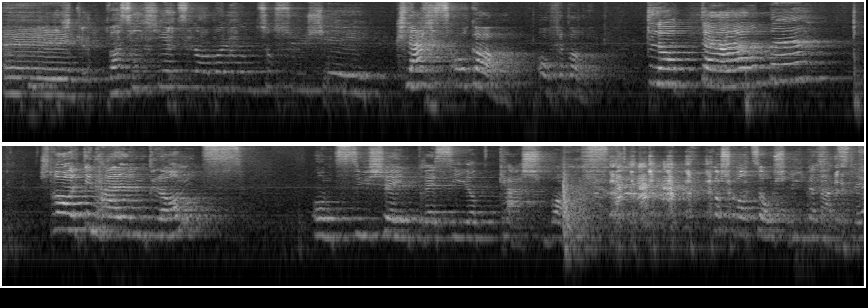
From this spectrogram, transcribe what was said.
Äh, was ist jetzt nochmal unser Sujet? Geschlechtsorgan, offenbar. Die Laterne strahlt in hellen Glanz und Sujet interessiert kein Schwanz. Kannst du gerade so schreiben, Metzli?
